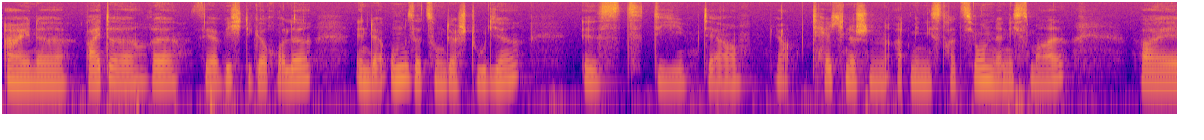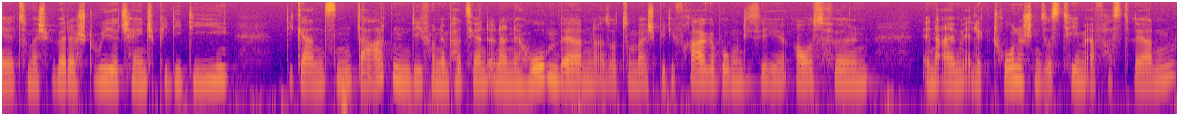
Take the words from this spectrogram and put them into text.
Eine weitere sehr wichtige Rolle in der Umsetzung der Studie ist die der ja, technischen Administration, nenne ich es mal, weil zum Beispiel bei der Studie Change PDD die ganzen Daten, die von den PatientInnen erhoben werden, also zum Beispiel die Fragebogen, die sie ausfüllen, in einem elektronischen System erfasst werden.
